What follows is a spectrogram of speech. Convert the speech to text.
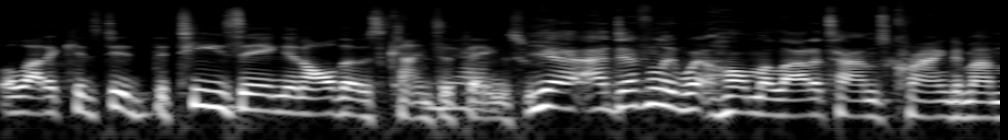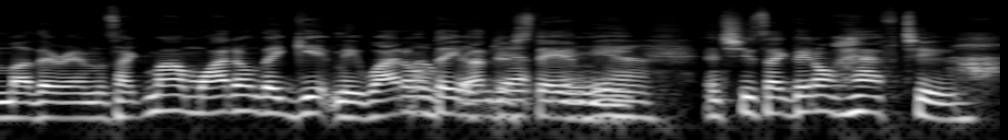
a lot of kids did, the teasing and all those kinds of things? Yeah, I definitely went home a lot of times crying to my mother and was like, Mom, why don't they get me? Why don't, don't they, they understand me? me? Yeah. And she's like, they don't have to.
